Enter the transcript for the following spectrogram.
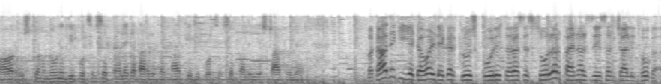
और उसको हम लोगों ने दीपोत्सव से पहले का टारगेट रखा है कि दीपोत्सव से पहले ये स्टार्ट हो जाए। बता दें कि ये डबल डेकर क्रूज पूरी तरह से सोलर पैनल से संचालित होगा।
